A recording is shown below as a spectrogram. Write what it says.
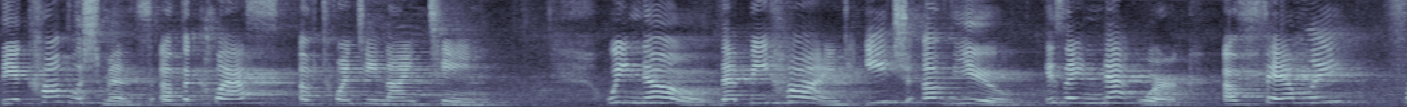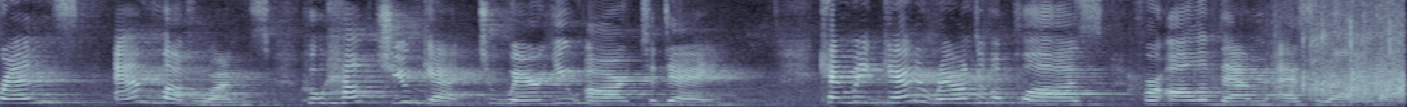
the accomplishments of the class of 2019. We know that behind each of you is a network of family, friends, and loved ones who helped you get to where you are today. Can we get a round of applause for all of them as well?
